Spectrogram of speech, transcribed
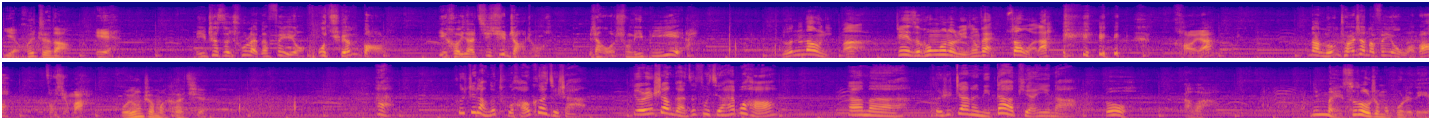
也会知道。弟，你这次出来的费用我全包了，以后要继续找着我，让我顺利毕业啊！轮得到你吗？这次空空的旅行费算我的。好呀。那轮船上的费用我包，总行吧？不用这么客气。嗨，和这两个土豪客气啥？有人上杆子付钱还不好？他们可是占了你大便宜呢。哦，杨娃，你每次都这么护着弟，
